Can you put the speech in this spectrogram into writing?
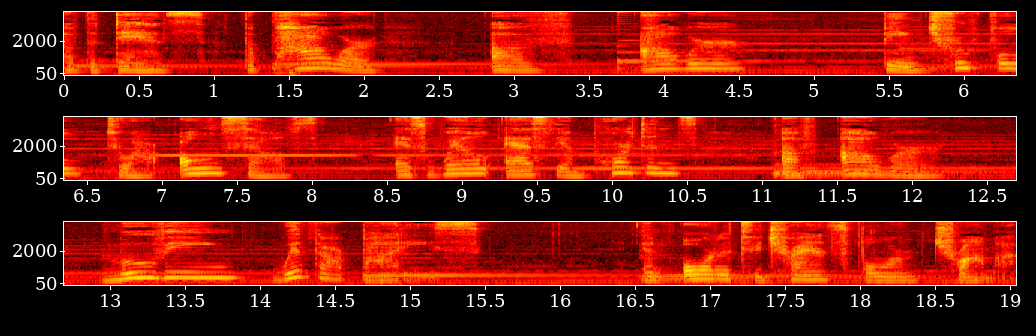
of the dance, the power of our being truthful to our own selves, as well as the importance of our moving with our bodies in order to transform trauma.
